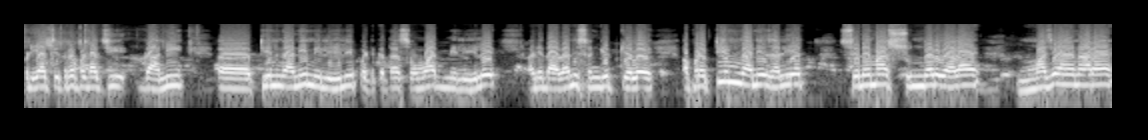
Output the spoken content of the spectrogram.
पण या चित्रपटाची गाणी तीन गाणी मी लिहिली. पटकथा संवाद मी लिहिले. आणि दादानी संगीत केलंय. अप्रतिम गाणी झाली आहेत. सिनेमा सुंदर झालाय. मजा येणार आहे.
